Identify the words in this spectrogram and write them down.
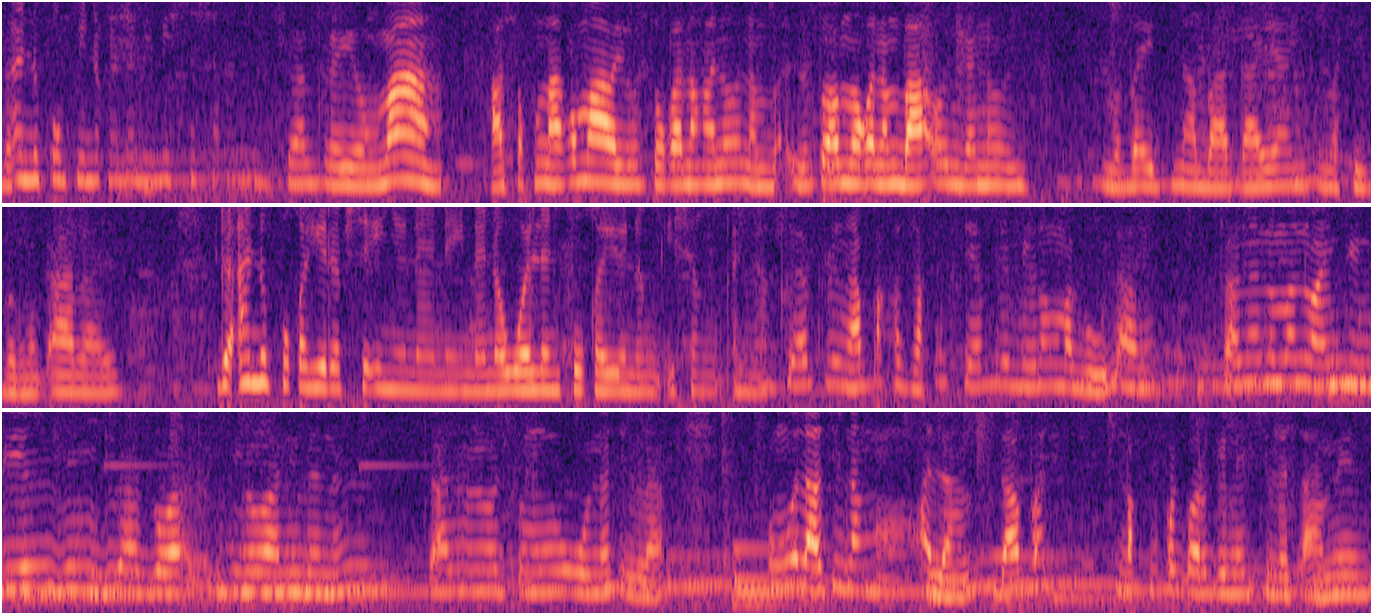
Ano pong pinaka namimiss niya sa kanya? Siyempre yung, ma, pasok na ako ma, luto ka ng ano, ng, lutuan mo ako ng baon, ganon. Mabait na bata yan, masipag mag-aral. Gaano po kahirap sa inyo nanay na nawalan po kayo ng isang anak? Siyempre, napakasakit. Siyempre, bilang magulang. Sana naman maintindihan yung ginagawa, ginawa nila na yun. Sana sumuko na sila. Kung wala silang alam, dapat nakipag-organize sila sa amin.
